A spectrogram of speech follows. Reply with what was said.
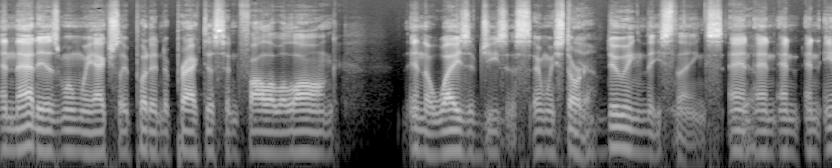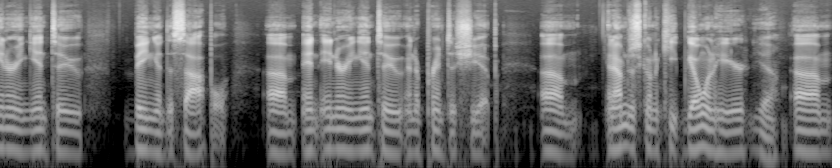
And that is when we actually put into practice and follow along in the ways of Jesus and we start Yeah. doing these things and, Yeah. and, and, and entering into being a disciple um, and entering into an apprenticeship. Um, and I'm just going to keep going here. Yeah. Um,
